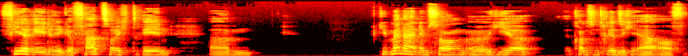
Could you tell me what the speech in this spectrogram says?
vierrädrige Fahrzeug drehen. Ähm, die Männer in dem Song äh, hier konzentrieren sich eher auf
